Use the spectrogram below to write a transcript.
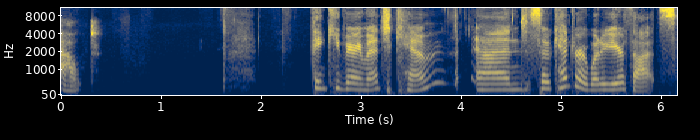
out. Thank you very much, Kim. And so Kendra, what are your thoughts?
